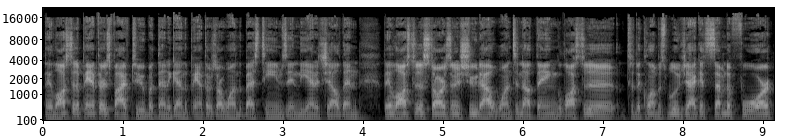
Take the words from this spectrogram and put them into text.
they lost to the Panthers 5 2, but then again, the Panthers are one of the best teams in the NHL. Then they lost to the Stars in a shootout, 1 to nothing, lost to the, to the Columbus Blue Jackets 7 to 4,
